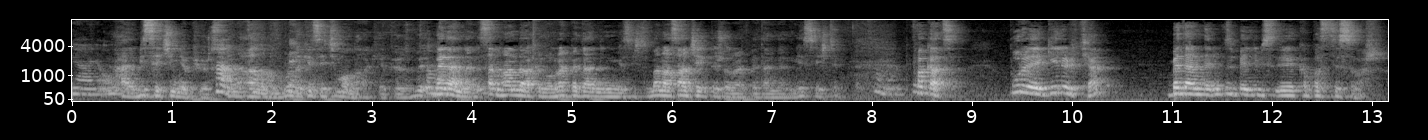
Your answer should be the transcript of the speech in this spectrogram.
yani onu... Hayır bir seçim yapıyoruz. Ha, Yani tamam, anladım. Buradaki peki. seçim olarak yapıyoruz. Tamam. Bedenlerini, sen Hande Akın olarak bedenlenmeyi seçtin. Ben Hasan Çeliktaş olarak bedenlenmeyi seçtim. Tamam. Fakat buraya gelirken bedenlerimiz belli bir e, kapasitesi var.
